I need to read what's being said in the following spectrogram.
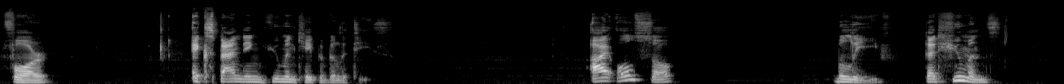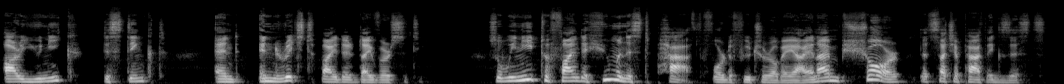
for expanding human capabilities I also believe that humans are unique, distinct, and enriched by their diversity. So we need to find a humanist path for the future of AI. And I'm sure that such a path exists.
